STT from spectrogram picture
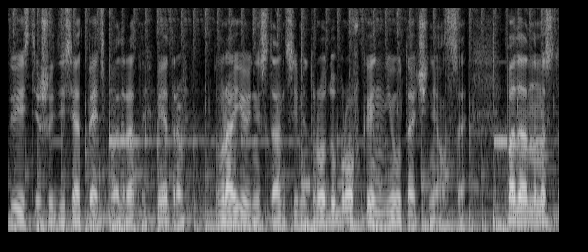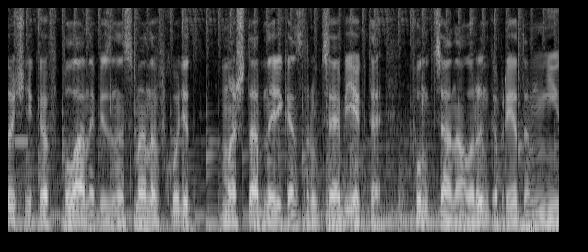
265 квадратных метров в районе станции метро Дубровка, не уточнялся. По данным источников, в планы бизнесмена входит масштабная реконструкция объекта. Функционал рынка при этом не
